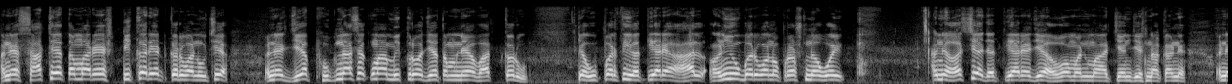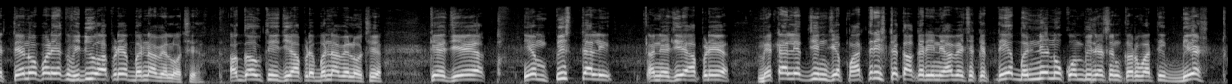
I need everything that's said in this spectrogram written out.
અને સાથે તમારે સ્ટીકર એડ કરવાનું છે અને જે ફૂગનાશકમાં મિત્રો જે તમને વાત કરું કે ઉપરથી અત્યારે હાલ અણી ઉબરવાનો પ્રશ્ન હોય અને હશે જ અત્યારે જે હવામાનમાં ચેન્જીસના કારણે. અને તેનો પણ એક વીડિયો આપણે બનાવેલો છે. અગાઉથી જે આપણે બનાવેલો છે કે જે એમ પિસ્તાલીસ અને જે આપણે મેટાલેક્ઝિન જે પાંત્રીસ ટકા કરીને આવે છે કે તે બંનેનું કોમ્બિનેશન કરવાથી બેસ્ટ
